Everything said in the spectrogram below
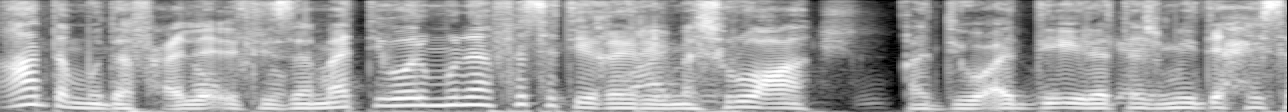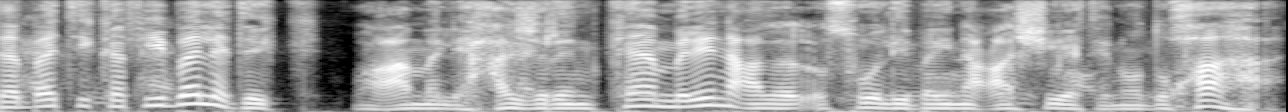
عدم دفع الالتزامات والمنافسة غير المشروعة قد يؤدي إلى تجميد حساباتك في بلدك وعمل حجر كامل على الأصول بين عشية وضحاها.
